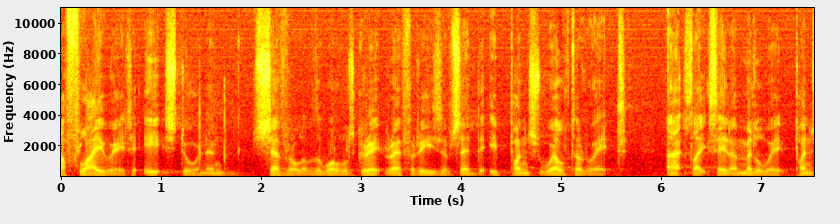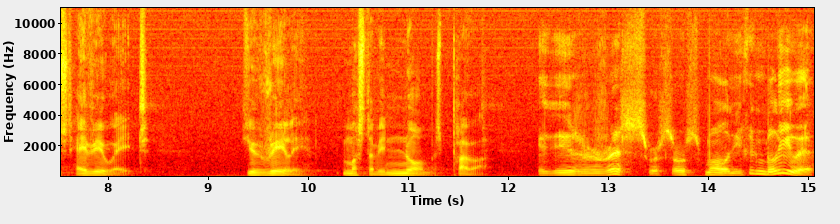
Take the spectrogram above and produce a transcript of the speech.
a flyweight at eight stone, and several of the world's great referees have said that he punched welterweight. That's like saying a middleweight punched heavyweight. You really must have enormous power. His wrists were so small, you couldn't believe it.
